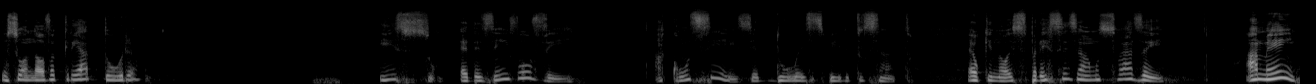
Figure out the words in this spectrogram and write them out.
eu sou uma nova criatura. Isso é desenvolver a consciência do Espírito Santo. É o que nós precisamos fazer. Amém?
